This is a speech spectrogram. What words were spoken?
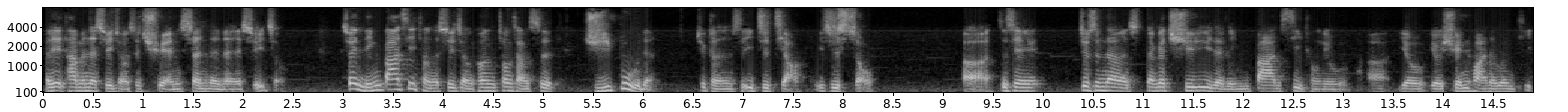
而且他们的水肿是全身的那个水肿，所以淋巴系统的水肿通通常是局部的，就可能是一只脚、一只手，啊，这些。就是那那个区域的淋巴系统有啊有有循环的问题，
